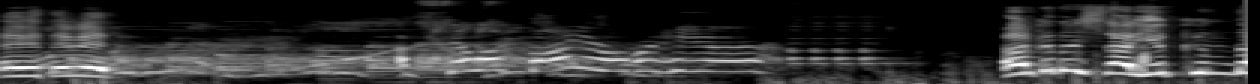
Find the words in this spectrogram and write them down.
evet evet. Arkadaşlar yakında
